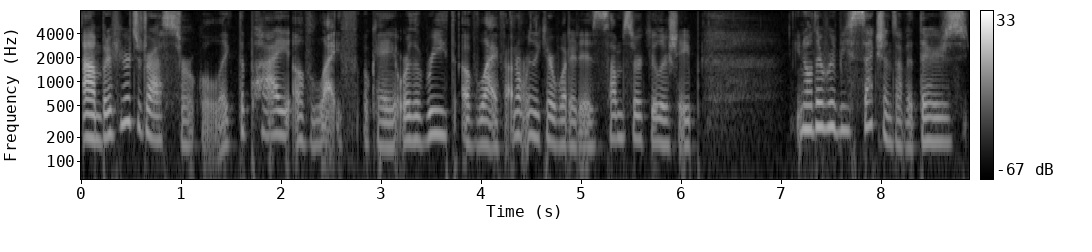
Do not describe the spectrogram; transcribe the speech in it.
Um, but if you were to draw a circle, like the pie of life, okay, or the wreath of life, I don't really care what it is, some circular shape, you know, there would be sections of it. There's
